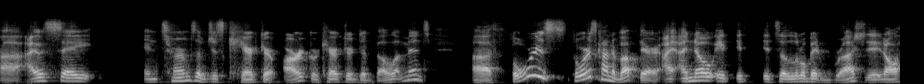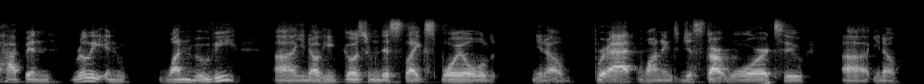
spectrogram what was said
Uh, I would say, in terms of just character arc or character development, uh, Thor is Thor is kind of up there. I, I know it, it it's a little bit rushed. It all happened really in one movie. Uh, you know, he goes from this like spoiled, you know, brat wanting to just start war to, uh, you know,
